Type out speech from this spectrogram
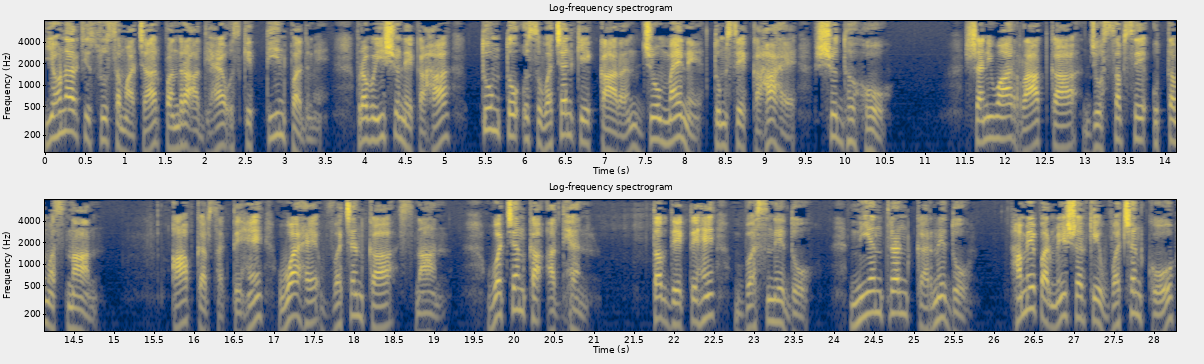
यहुना रचित सुसमाचार पंद्रह अध्याय उसके तीन पद में। प्रभु यीशु ने कहा, तुम तो उस वचन के कारण जो मैंने तुमसे कहा है, शुद्ध हो। शनिवार रात का जो सबसे उत्तम स्नान आप कर सकते हैं, वह है वचन का स्नान। वचन का अध्ययन। तब देखते हैं, बसने दो, नियंत्रण करने दो। हमें परमेश्वर के वचन को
